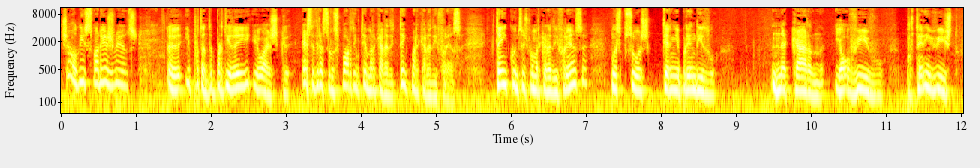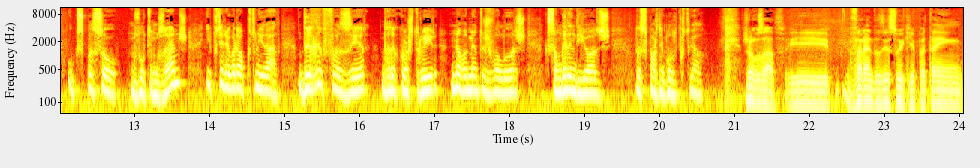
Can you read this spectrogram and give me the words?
Já o disse várias vezes. Uh, e, portanto, a partir daí, eu acho que esta direção do Sporting tem, marcar a, tem que marcar a diferença. Tem condições para marcar a diferença pelas pessoas terem aprendido na carne e ao vivo por terem visto o que se passou nos últimos anos e por terem agora a oportunidade de refazer, de reconstruir novamente os valores que são grandiosos do Sporting Clube de Portugal. João Rosado, e Varandas e a sua equipa têm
